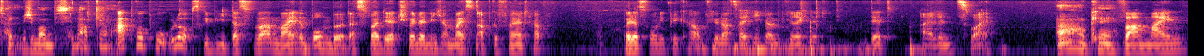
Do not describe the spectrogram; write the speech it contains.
tönt mich immer ein bisschen ab. Ja. Apropos Urlaubsgebiet, das war meine Bombe. Das war der Trailer, den ich am meisten abgefeiert habe. Bei der Sony PK um 4 Uhr nachts habe ich nicht mehr mit gerechnet. Dead Island 2. Ah, okay. war mein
